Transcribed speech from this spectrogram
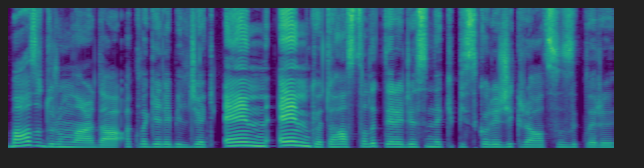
Bazı durumlarda akla gelebilecek en en kötü hastalık derecesindeki psikolojik rahatsızlıkları,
